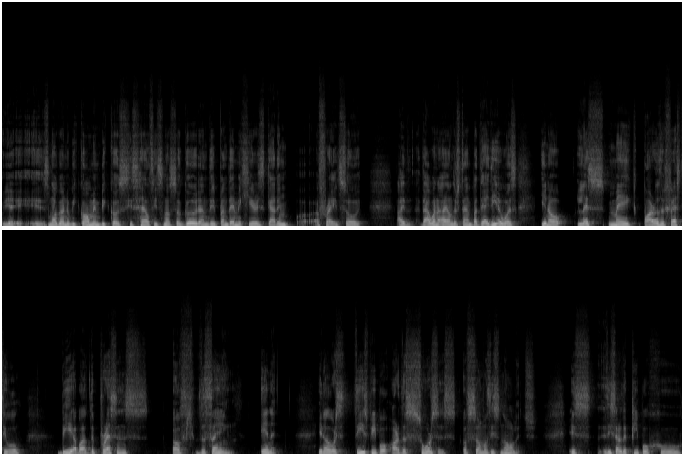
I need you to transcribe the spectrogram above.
is not going to be coming because his health is not so good and the pandemic here has got him afraid. So I that one I understand. But the idea was, you know, let's make part of the festival be about the presence of the thing in it. In other words, these people are the sources of some of this knowledge. Is these are the people who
